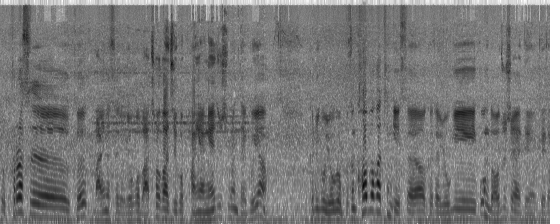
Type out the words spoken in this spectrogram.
그 플러스 극, 마이너스 극, 요거 맞춰가지고 방향해 주시면 되고요. 그리고 요거 무슨 커버 같은 게 있어요. 그래서 여기 꼭 넣어주셔야 돼요. 그래서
